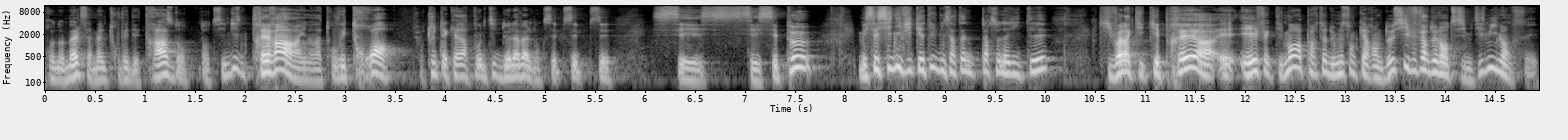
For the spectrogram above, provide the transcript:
Renaud Mels a même trouvé des traces d'antisémitisme très rares. Il en a trouvé trois sur toute la carrière politique de Laval. Donc c'est peu, mais c'est significatif d'une certaine personnalité qui voilà qui, est prêt à et, effectivement à partir de 1942, s'il veut faire de l'antisémitisme, il en fait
